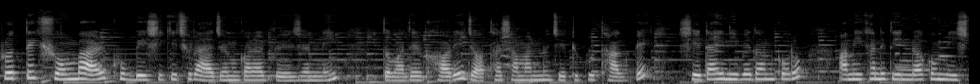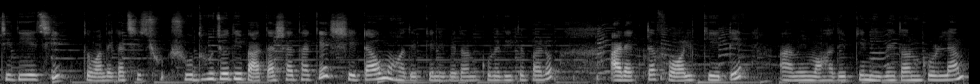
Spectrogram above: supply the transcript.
প্রত্যেক সোমবার খুব বেশি কিছুর আয়োজন করার প্রয়োজন নেই। তোমাদের ঘরে যথাসামান্য যেটুকু থাকবে সেটাই নিবেদন করো। আমি এখানে তিন রকম মিষ্টি দিয়েছি। তোমাদের কাছে শুধু যদি বাতাসা থাকে, সেটাও মহাদেবকে নিবেদন করে দিতে পারো। আর একটা ফল কেটে আমি মহাদেবকে নিবেদন করলাম।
